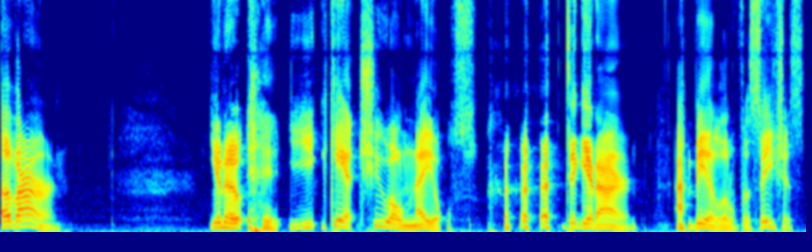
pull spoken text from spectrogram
of iron. You know, you can't chew on nails to get iron. I'm being a little facetious.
